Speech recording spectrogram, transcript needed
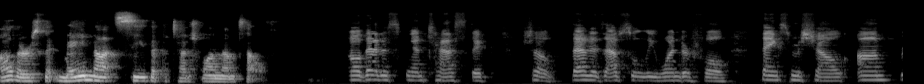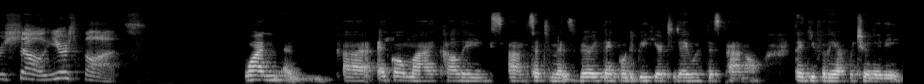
others that may not see the potential in themselves. Oh, that is fantastic. Michelle, that is absolutely wonderful. Thanks, Michelle. Um, Rochelle, your thoughts? One, uh, echo my colleagues' um, sentiments. Very thankful to be here today with this panel. Thank you for the opportunity.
